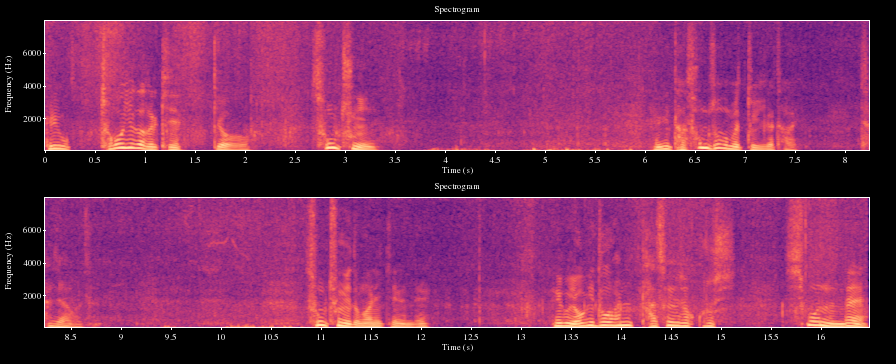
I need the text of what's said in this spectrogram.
그리고 저기가 그렇게 껴. 송충이. 여기 다 솜소금 메뚜기가 다 차지하거든 송충이도 많이 끼는데. 그리고 여기도 한 다섯 여섯 그루 시- 심었는데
